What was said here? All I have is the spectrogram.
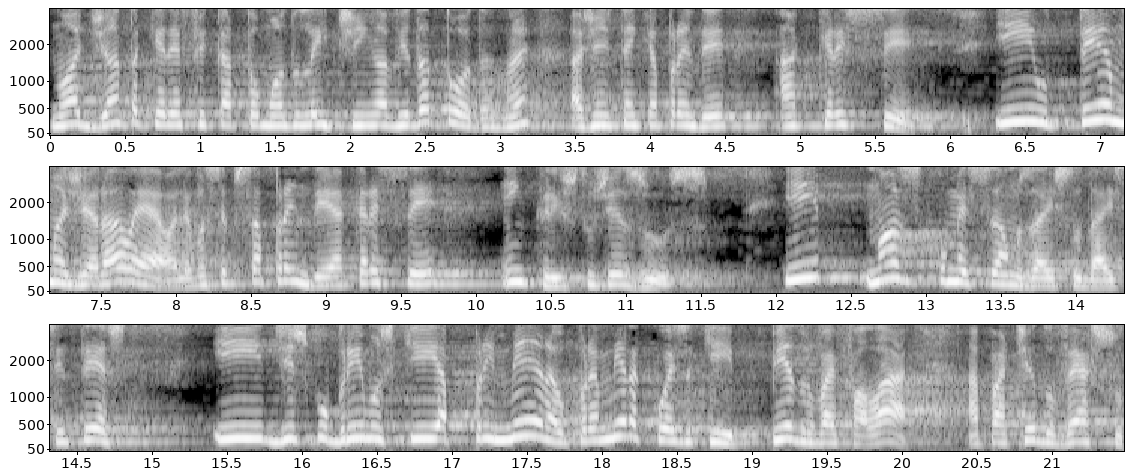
Não adianta querer ficar tomando leitinho a vida toda, não é? A gente tem que aprender a crescer. E o tema geral é: olha, você precisa aprender a crescer em Cristo Jesus. E nós começamos a estudar esse texto e descobrimos que a primeira, a primeira coisa que Pedro vai falar, a partir do verso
